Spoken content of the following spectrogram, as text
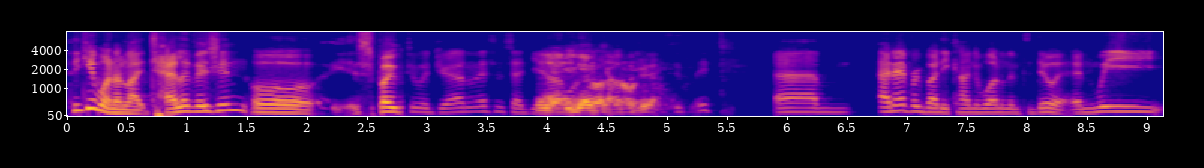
I think he went on like television or spoke to a journalist and said, "Yeah, Yeah, I he did the on job," that, yeah. Um, and everybody kind of wanted them to do it, and we,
